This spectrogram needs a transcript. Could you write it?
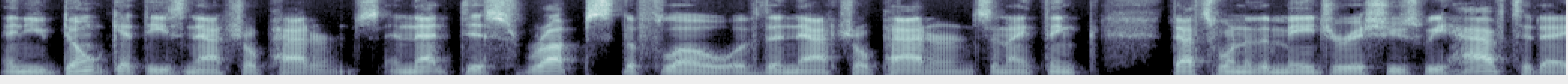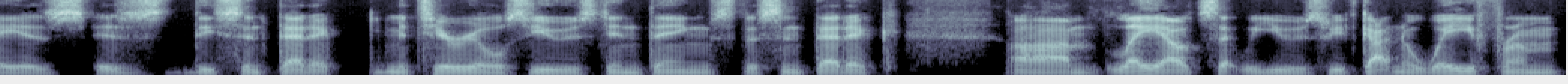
and you don't get these natural patterns and that disrupts the flow of the natural patterns and i think that's one of the major issues we have today is is the synthetic materials used in things the synthetic um, layouts that we use we've gotten away from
